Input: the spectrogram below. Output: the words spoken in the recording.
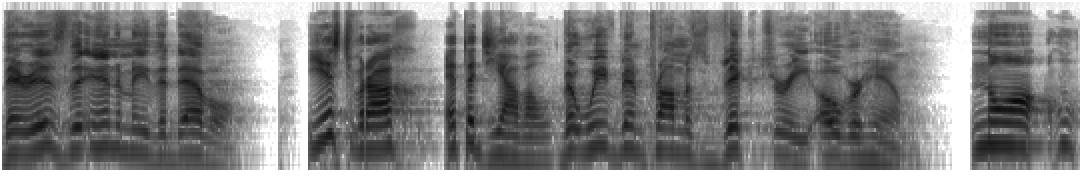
There is the enemy, the devil, Есть враг, это дьявол. but we've been promised victory over him. Но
